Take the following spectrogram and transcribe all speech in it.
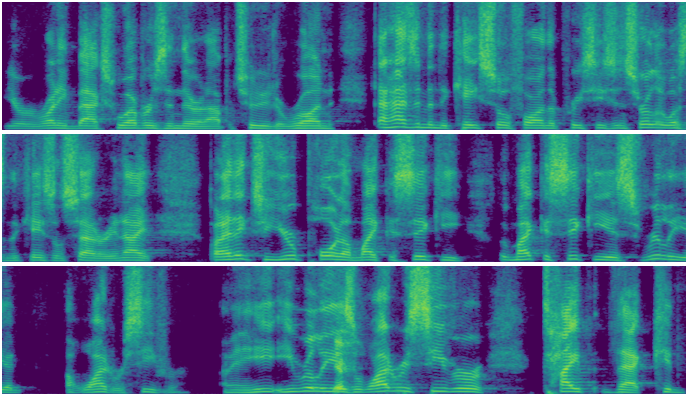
your running backs, whoever's in there, an opportunity to run. That hasn't been the case so far in the preseason. Certainly wasn't the case on Saturday night. But I think to your point on Mike Gesicki, look, Mike Gesicki is really a, a wide receiver. I mean, he, he really yep. is a wide receiver type that could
